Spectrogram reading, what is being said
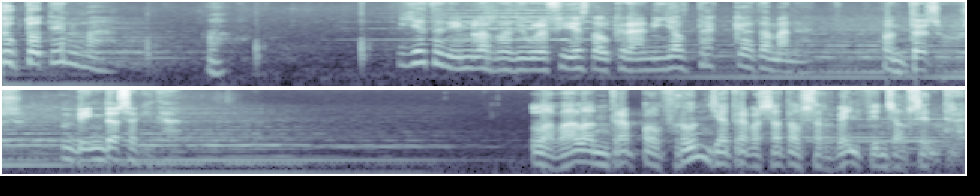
Doctor Temma. Ja tenim les radiografies del crani i el tac que ha demanat. Entesos. Vinc de seguida. La bala ha entrat pel front i ha travessat el cervell fins al centre.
